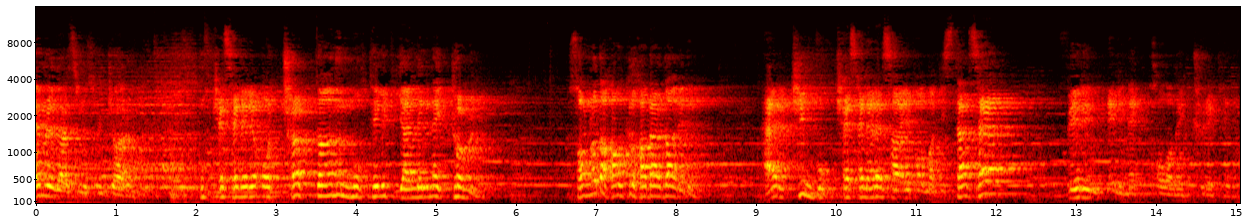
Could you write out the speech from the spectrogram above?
Emredersiniz hünkârım. Bu keseleri o çöp dağının muhtelif yerlerine gömün. Sonra da halkı haberdar edin. Her kim bu keselere sahip olmak isterse verin eline kova ve kürekleri.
